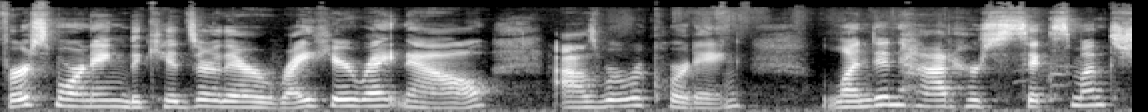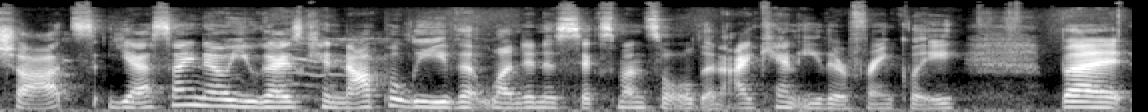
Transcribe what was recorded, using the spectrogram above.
First morning, the kids are there right here, right now, as we're recording. London had her six month shots. Yes, I know you guys cannot believe that London is six months old, and I can't either, frankly. But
